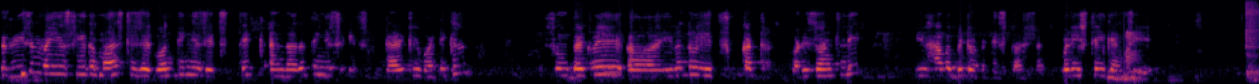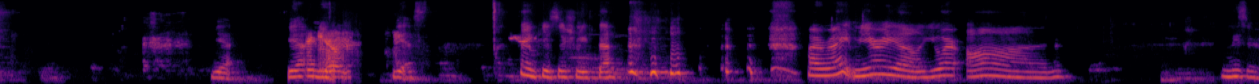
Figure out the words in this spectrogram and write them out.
the reason why you see the mast is that one thing is it's thick and the other thing is it's directly vertical. So that way, uh, even though it's cut horizontally, you have a bit of a distortion, but you still can see it. Yeah. Yeah. Thank no, you. Yes. Thank you, Sushmita. All right, Muriel, you are on. And These are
